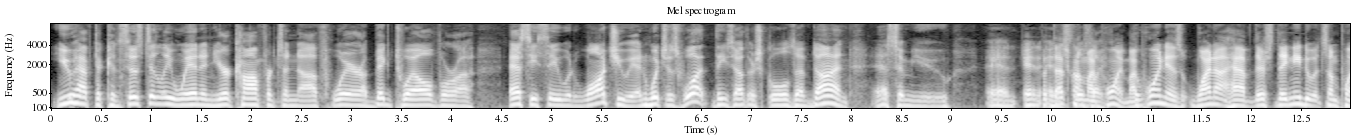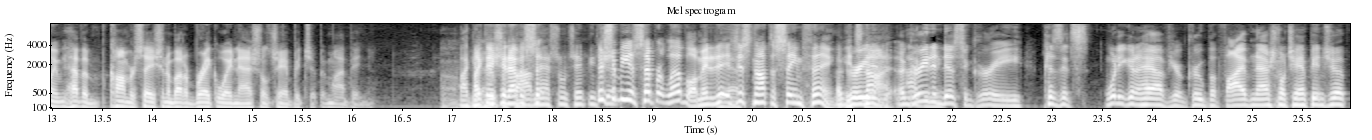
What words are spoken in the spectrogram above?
you have to consistently win in your conference enough where a Big 12 or a SEC would want you in, which is what these other schools have done. SMU and and But and that's not my like- point. My point is, why not have? There's they need to at some point have a conversation about a breakaway national championship. In my opinion, like, like they should have a se- national championship. There should be a separate level. I mean, it, it's just not the same thing. Agree, it's not. To, agree, to disagree because it's what are you going to have your group of five national championship?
